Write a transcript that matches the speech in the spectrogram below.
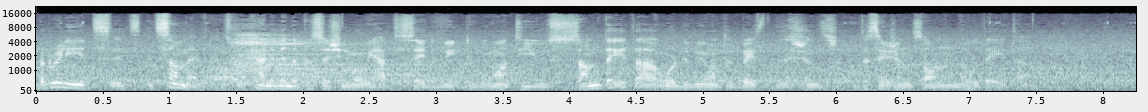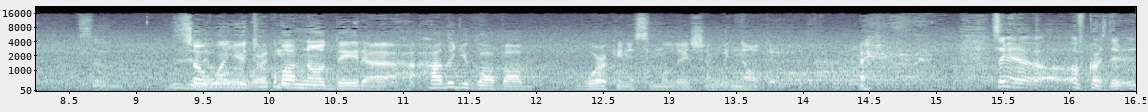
but really, it's, it's it's some evidence. We're kind of in the position where we have to say, do we do we want to use some data or do we want to base decisions decisions on no data? So. So when you talk about on. no data, how do you go about working in a simulation with no data? So, you know, of course, there,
